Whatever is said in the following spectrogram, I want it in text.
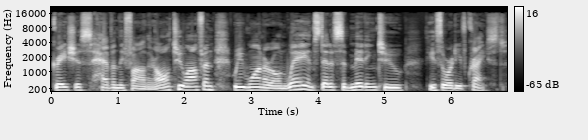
Gracious Heavenly Father, all too often we want our own way instead of submitting to the authority of Christ.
